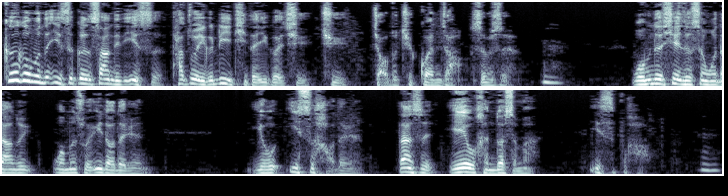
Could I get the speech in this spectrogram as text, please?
哥哥们的意思跟上帝的意思，他做一个立体的一个去去角度去关照，是不是？嗯，我们的现实生活当中，我们所遇到的人，有意思好的人，但是也有很多什么意思不好。嗯，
